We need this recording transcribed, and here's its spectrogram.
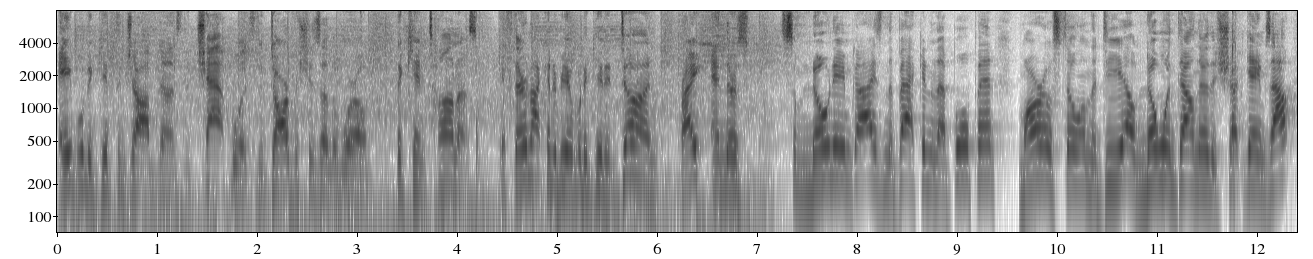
able to get the job done, the Chatwoods, the Darvishes of the world, the Quintanas, if they're not going to be able to get it done, right? And there's some no-name guys in the back end of that bullpen. Morrow's still on the DL. No one down there that shut games out.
